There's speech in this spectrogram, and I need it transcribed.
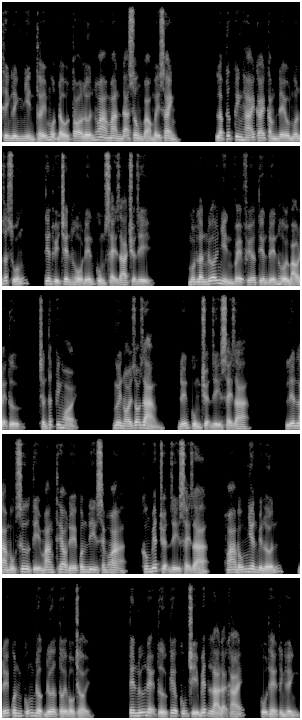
thình lình nhìn thấy một đầu to lớn hoa man đã xông vào mây xanh. Lập tức kinh hãi cái cầm đều muốn rớt xuống, tiên thủy trên hồ đến cùng xảy ra chuyện gì? Một lần nữa nhìn về phía tiến đến hồi báo đệ tử, chấn thất kinh hỏi. Ngươi nói rõ ràng, đến cùng chuyện gì xảy ra? Liên là mục sư tỷ mang theo đế quân đi xem hoa không biết chuyện gì xảy ra, hoa bỗng nhiên biến lớn, đế quân cũng được đưa tới bầu trời. Tên nữ đệ tử kia cũng chỉ biết là đại khái, cụ thể tình hình,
